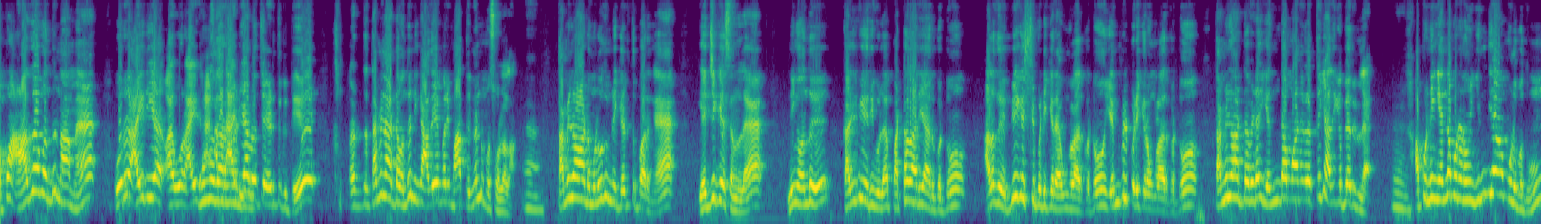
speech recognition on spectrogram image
அப்போ அதை வந்து நாம ஒரு ஐடியா ஒரு ஐடியாலஜி எடுத்துக்கிட்டு தமிழ்நாட்டை வந்து நீங்க அதே மாதிரி மாத்துங்கன்னு நம்ம சொல்லலாம். தமிழ்நாடு முழுவதும் நீங்க எடுத்து பாருங்க எஜுகேஷன்ல நீங்க வந்து கல்வி அறிவுல பட்டதாரியா இருக்கட்டும் அல்லது பிஹெச்டி படிக்கிறவங்களா இருக்கட்டும் எம்பில் படிக்கிறவங்களா இருக்கட்டும் தமிழ்நாட்டை விட எந்த மாநிலத்தையும் அதிக பேர் இல்ல. அப்போ நீங்க என்ன பண்ணணும் இந்தியா முழுவதும்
